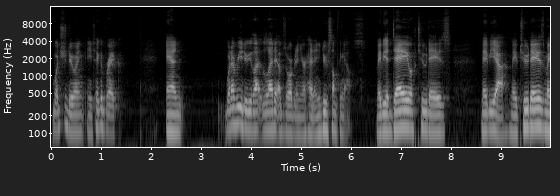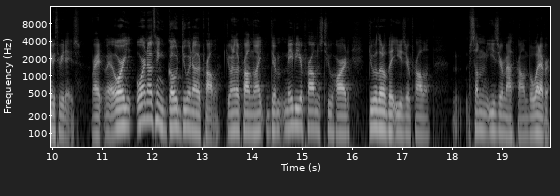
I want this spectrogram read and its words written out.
what you're doing and you take a break and whatever you do, you let, let it absorb it in your head and you do something else maybe a day or two days, maybe yeah, maybe two days, maybe three days, right? Or or another thing, go do another problem. Do another problem. Like there, maybe your problem is too hard. Do a little bit easier problem, some easier math problem, but whatever.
